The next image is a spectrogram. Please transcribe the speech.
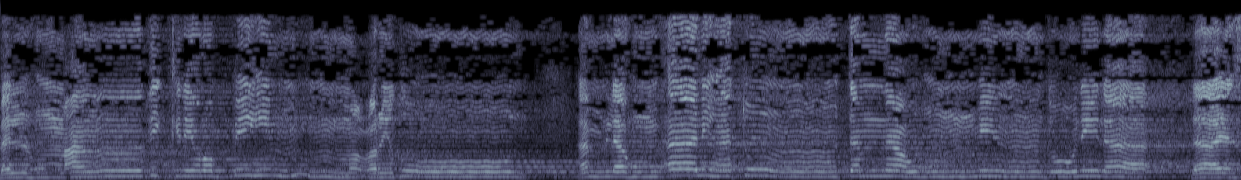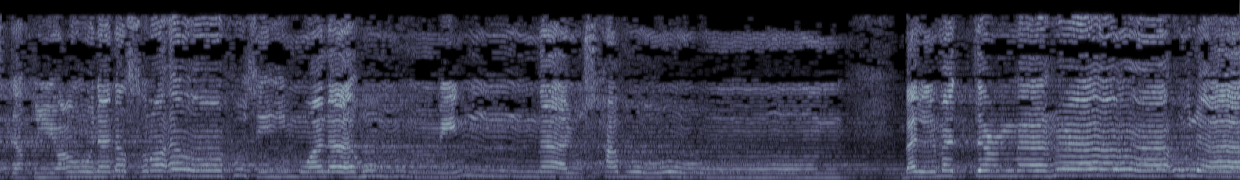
بل هم عن ذكر ربهم معرضون. أم لهم آلهة تمنعهم من دوننا لا يستطيعون نصر أنفسهم ولا هم منا يصحبون. بل متعنا هؤلاء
